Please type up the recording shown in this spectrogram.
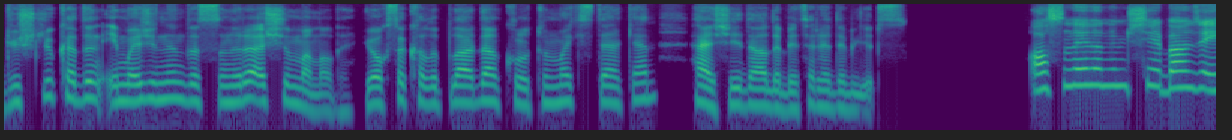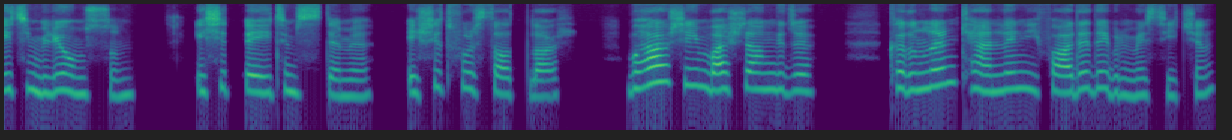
Güçlü kadın imajının da sınırı aşılmamalı. Yoksa kalıplardan kurtulmak isterken her şeyi daha da beter edebiliriz. Aslında en önemli şey bence eğitim biliyor musun? Eşit bir eğitim sistemi, eşit fırsatlar. Bu her şeyin başlangıcı. Kadınların kendilerini ifade edebilmesi için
